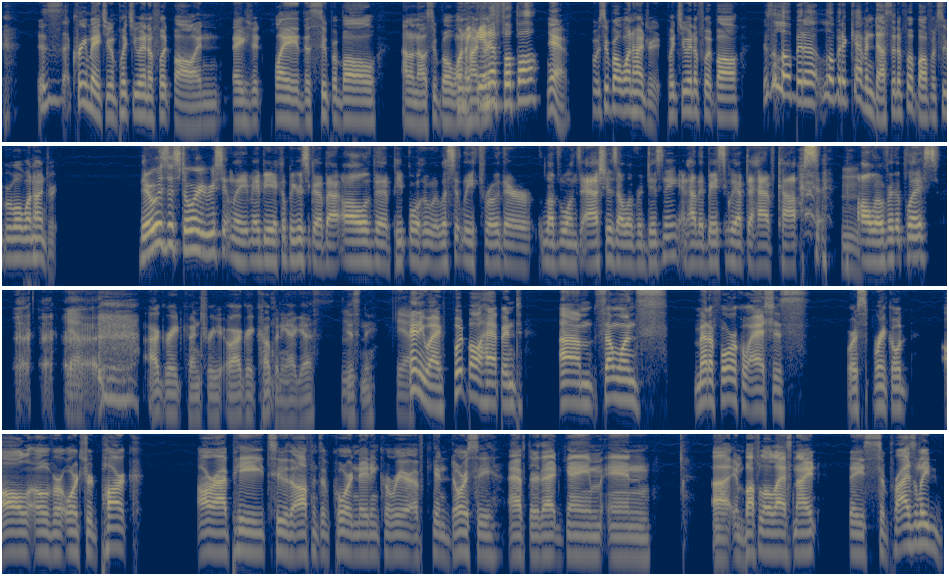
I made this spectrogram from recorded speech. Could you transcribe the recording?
just cremate you and put you in a football, and they should play the Super Bowl. I don't know, Super Bowl one hundred. in a football? yeah, Super Bowl one hundred. Put you in a football. There's a little bit of, a little bit of Kevin dust in a football for Super Bowl one hundred. There was a story recently, maybe a couple years ago, about all of the people who illicitly throw their loved ones' ashes all over Disney and how they basically have to have cops Hmm. all over the place. Yeah. our great country or our great company, I guess, Hmm. Disney. Yeah. Anyway, football happened. Um, someone's metaphorical ashes were sprinkled all over Orchard Park. RIP to the offensive coordinating career of Ken Dorsey after that game in uh, in Buffalo last night. They surprisingly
